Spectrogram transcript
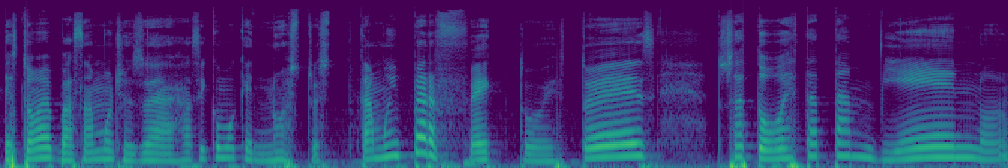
Esto me pasa mucho, o sea, es así como que no, esto está muy perfecto, esto es, o sea, todo está tan bien, no,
